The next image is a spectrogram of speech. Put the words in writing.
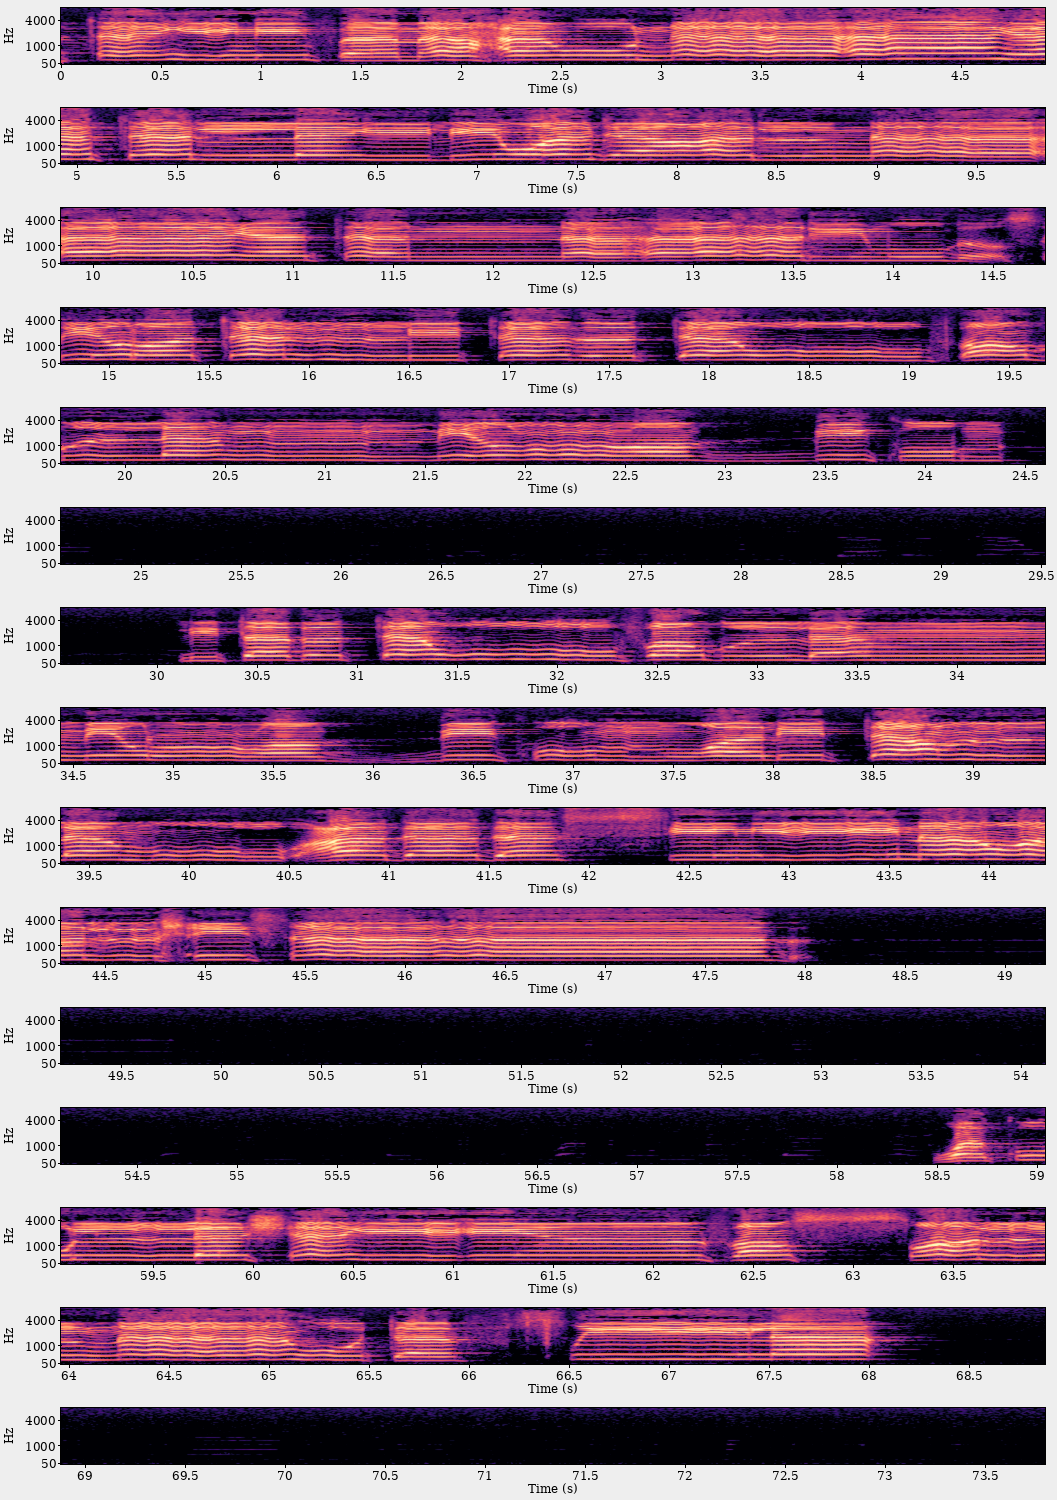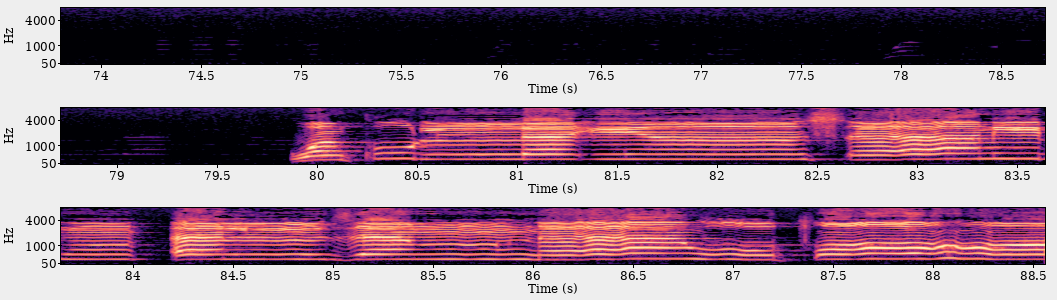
آيتين فمحونا آية الليل وجعلنا آية النهار مبصرة لتبتغوا فضلا من ربكم لتبتغوا فضلا من ربكم ولتعلموا عدد السنين والحساب وكل شيء فصلناه تفصيلا وكل إنسان ألزمناه طائره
